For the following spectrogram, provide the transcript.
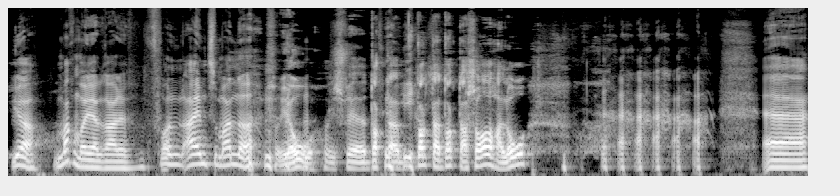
Ja, machen wir ja gerade. Von einem zum anderen. Yo, ich wäre Dr. Dr. Dr. Shaw, hallo. äh,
